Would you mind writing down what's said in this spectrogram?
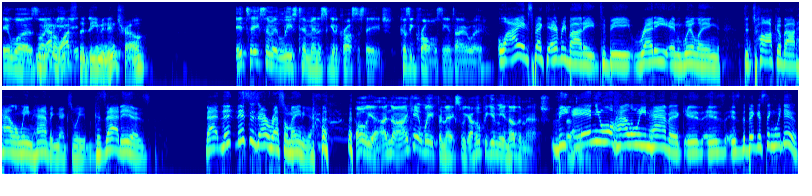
It was. You like, got to watch it, the demon intro. It takes him at least ten minutes to get across the stage because he crawls the entire way. Well, I expect everybody to be ready and willing to talk about Halloween Havoc next week because that is that th- this is our WrestleMania. oh yeah, I know. I can't wait for next week. I hope you give me another match. the That's- annual Halloween Havoc is is is the biggest thing we do.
